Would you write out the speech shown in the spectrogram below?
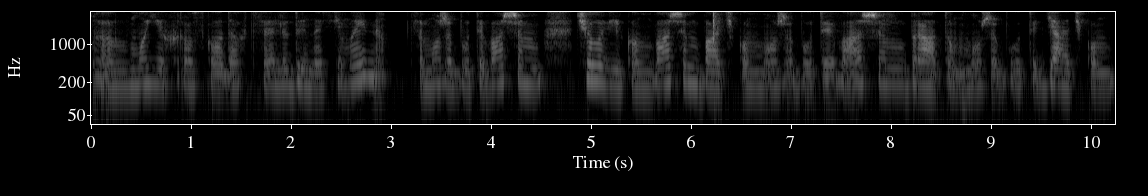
В моїх розкладах це людина сімейна. Це може бути вашим чоловіком, вашим батьком, може бути, вашим братом, може бути, дядьком,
